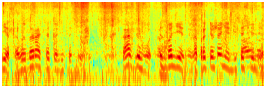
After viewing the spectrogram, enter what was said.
лета вибирати це лісосеки. Каждый год, безболезненно, на протяжении 10 лет.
